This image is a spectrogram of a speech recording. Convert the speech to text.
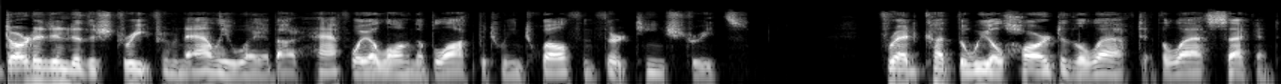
darted into the street from an alleyway about halfway along the block between 12th and 13th Streets. Fred cut the wheel hard to the left at the last second,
